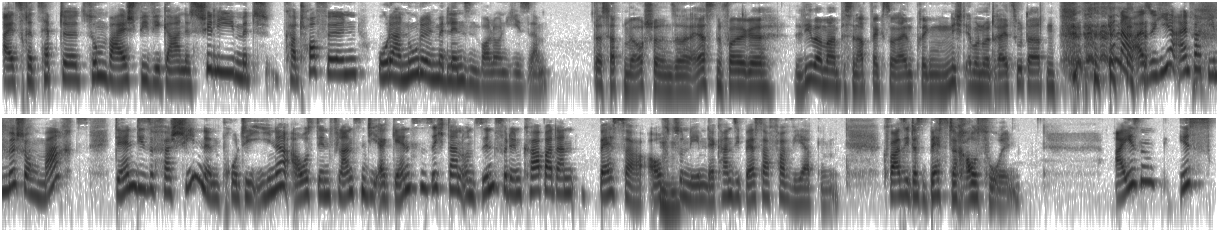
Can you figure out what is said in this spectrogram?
als Rezepte zum Beispiel veganes Chili mit Kartoffeln oder Nudeln mit Linsenbolognese. Das hatten wir auch schon in unserer ersten Folge. Lieber mal ein bisschen Abwechslung reinbringen, nicht immer nur drei Zutaten. Genau, also hier einfach die Mischung macht's, denn diese verschiedenen Proteine aus den Pflanzen, die ergänzen sich dann und sind für den Körper dann besser aufzunehmen. Mhm. Der kann sie besser verwerten. Quasi das Beste rausholen. Eisen ist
